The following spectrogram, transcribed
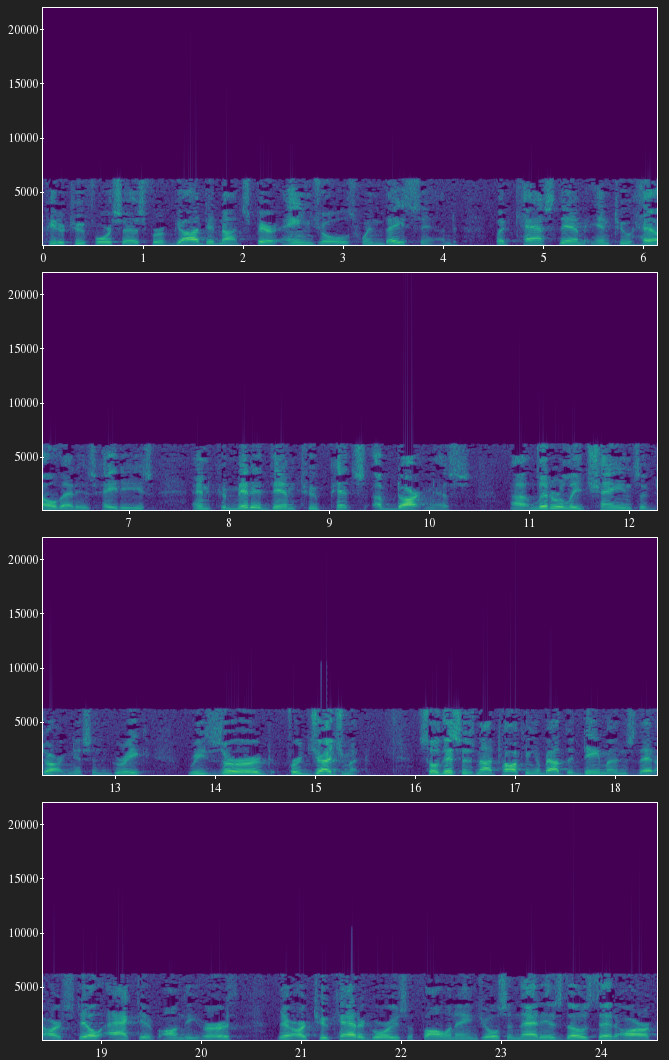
Peter 2 4 says, For if God did not spare angels when they sinned, but cast them into hell, that is Hades, and committed them to pits of darkness, uh, literally chains of darkness in the Greek, reserved for judgment. So this is not talking about the demons that are still active on the earth. There are two categories of fallen angels, and that is those that are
